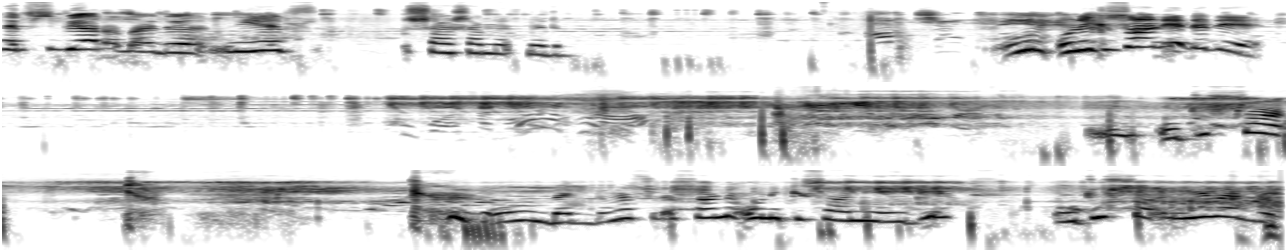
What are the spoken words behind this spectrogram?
Hepsi bir aradaydı. Niye hepsi sersemletmedim? Oğlum 12 saniye dedi. 30 saniye. Oğlum bekleme süresi hani 12 saniyeydi. 30 saniye verdi.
